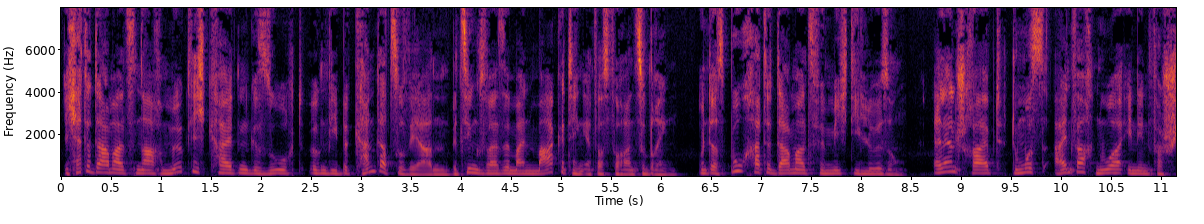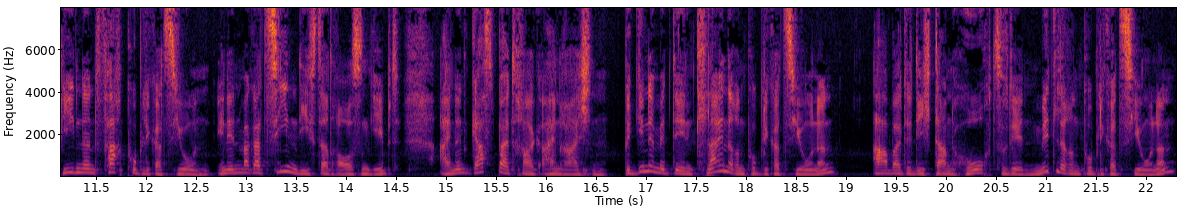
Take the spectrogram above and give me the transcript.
Ich hatte damals nach Möglichkeiten gesucht, irgendwie bekannter zu werden, beziehungsweise mein Marketing etwas voranzubringen. Und das Buch hatte damals für mich die Lösung. Alan schreibt, du musst einfach nur in den verschiedenen Fachpublikationen, in den Magazinen, die es da draußen gibt, einen Gastbeitrag einreichen. Beginne mit den kleineren Publikationen, arbeite dich dann hoch zu den mittleren Publikationen.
